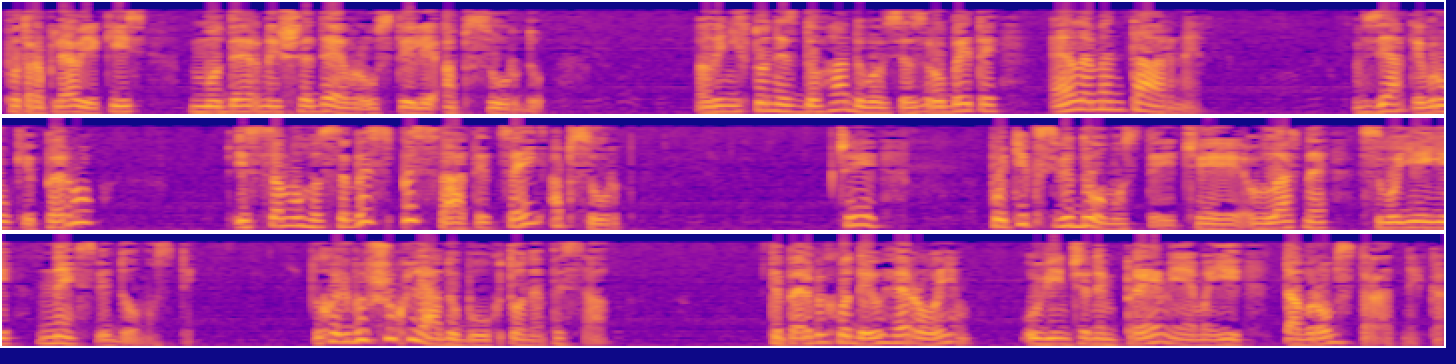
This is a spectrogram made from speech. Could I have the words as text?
потрапляв якийсь модерний шедевр у стилі абсурду. Але ніхто не здогадувався зробити елементарне взяти в руки перо і з самого себе списати цей абсурд. Чи потік свідомості, чи, власне, своєї несвідомості. Ну, хоч би в шухляду був хто написав. Тепер би ходив героєм, увінченим преміями і тавром страдника.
